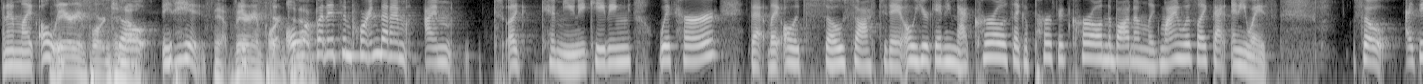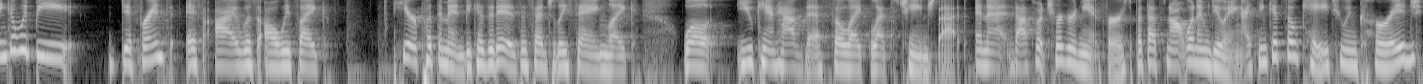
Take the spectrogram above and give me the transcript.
And i'm like oh it's Very important to know. it is. Yeah, very It's important to know. but it's important that i'm i'm t- like communicating with her that like oh it's so soft today. Oh you're getting that curl. It's like a perfect curl on the bottom. Like mine was like that anyways. So I think it would be different if I was always like, here, put them in, because it is essentially saying, like, well, you can't have this. So, like, let's change that. And that, that's what triggered me at first, but that's not what I'm doing. I think it's okay to encourage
